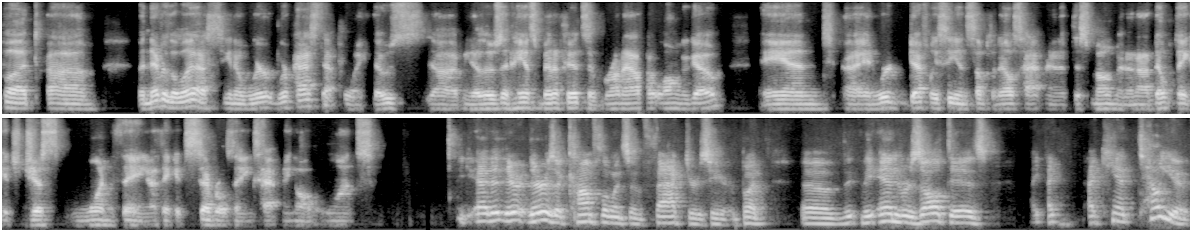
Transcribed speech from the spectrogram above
But um, but nevertheless, you know, we're we're past that point. Those uh, you know those enhanced benefits have run out long ago. And uh, and we're definitely seeing something else happening at this moment. And i don't think it's just one thing. I think it's several things happening all at once. Yeah there, there is a confluence of factors here. But uh, the, the end result is I, I, I, can't tell you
